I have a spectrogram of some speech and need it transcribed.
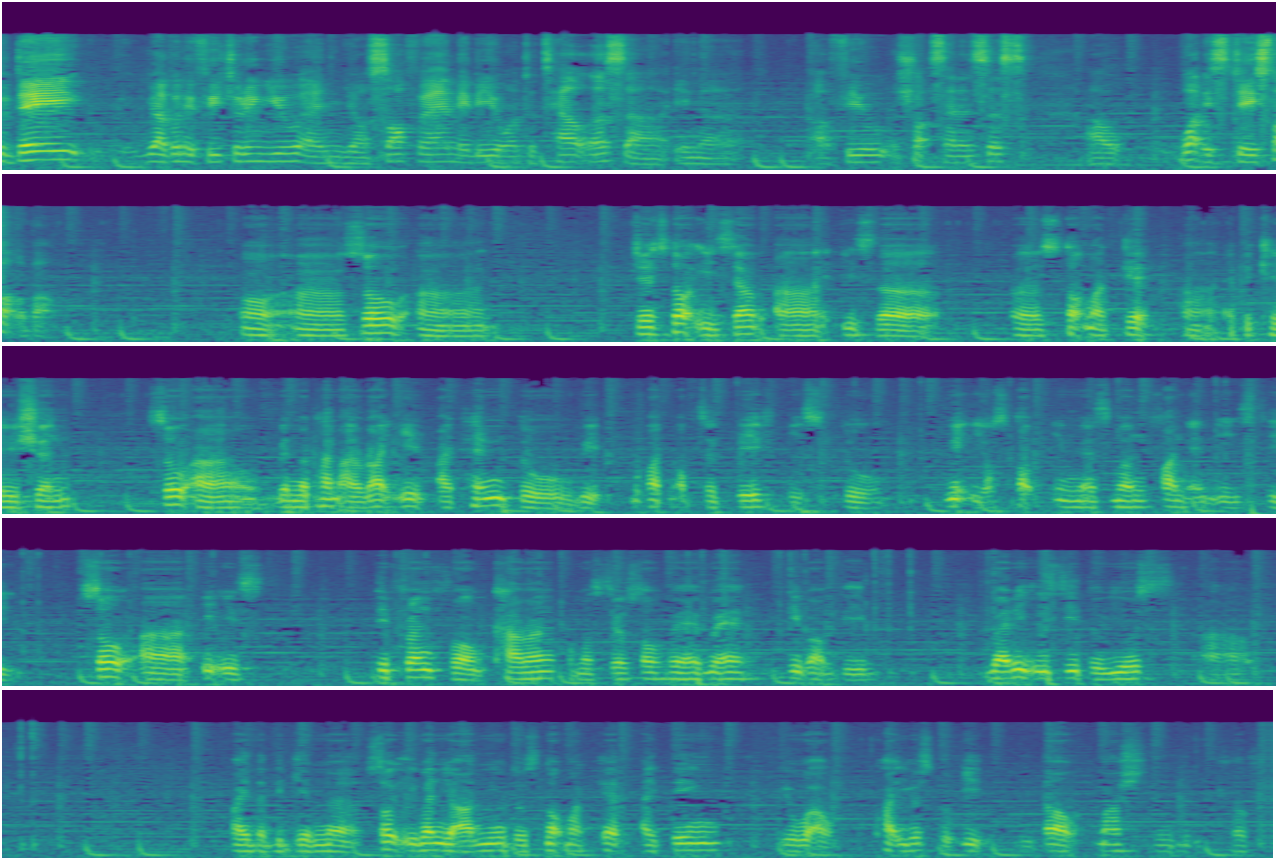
today we are going to be featuring you and your software. Maybe you want to tell us uh, in a, a few short sentences uh, what is JStock about? Oh, uh, so uh, JStock itself uh, is a, a stock market uh, application. So uh, when the time I write it, I tend to with one objective is to make your stock investment fun and easy. So it is different from current commercial software where it will be very easy to use uh, by the beginner. So even you are new to stock market, I think you are quite used to it without much learning curve.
